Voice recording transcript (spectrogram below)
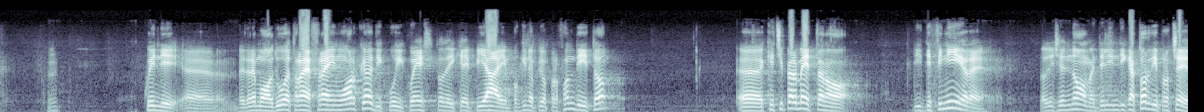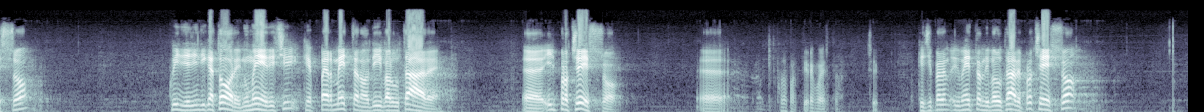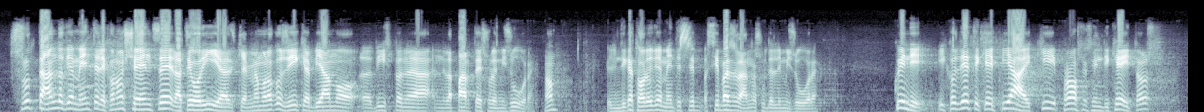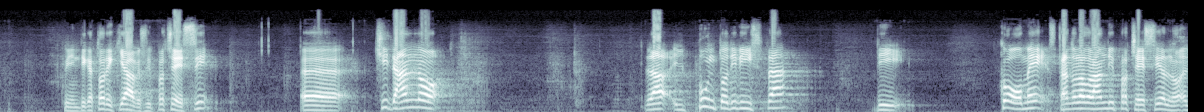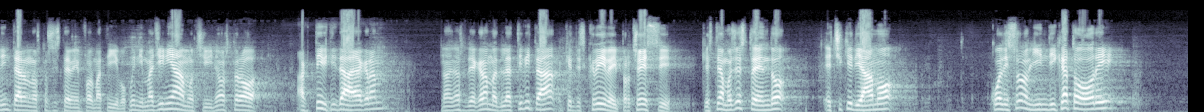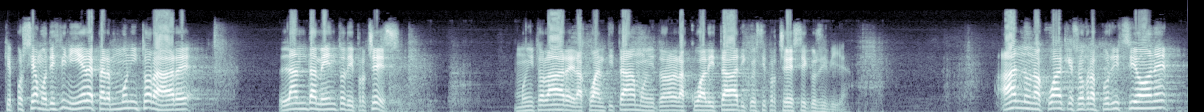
Quindi eh, vedremo due o tre framework, di cui questo dei KPI un pochino più approfondito, eh, che ci permettono di definire, lo dice il nome, degli indicatori di processo, quindi degli indicatori numerici che permettano di valutare eh, il processo, eh? Sì. che ci permettono di valutare il processo sfruttando ovviamente le conoscenze, la teoria, chiamiamola così, che abbiamo eh, visto nella, nella, parte sulle misure. No? Gli indicatori ovviamente si, si baseranno su delle misure. Quindi i cosiddetti KPI, Key Process Indicators, quindi indicatori chiave sui processi, eh, ci danno la, il punto di vista di come stanno lavorando i processi all'interno del nostro sistema informativo. Quindi immaginiamoci il nostro activity diagram no, il nostro diagramma delle attività che descrive i processi che stiamo gestendo e ci chiediamo quali sono gli indicatori che possiamo definire per monitorare l'andamento dei processi, monitorare la quantità, monitorare la qualità di questi processi e così via. Hanno una qualche sovrapposizione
